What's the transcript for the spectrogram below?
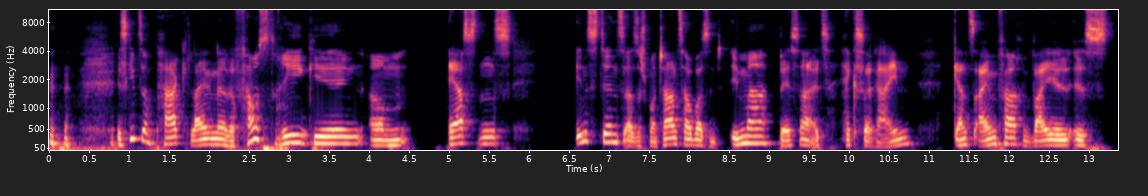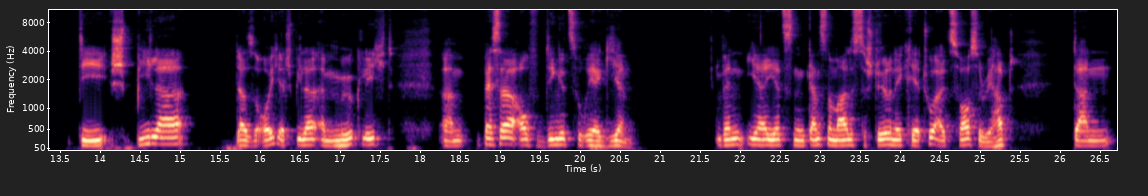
es gibt so ein paar kleinere Faustregeln. Ähm, erstens, Instants, also Spontanzauber, sind immer besser als Hexereien. Ganz einfach, weil es die Spieler, also euch als Spieler ermöglicht, ähm, besser auf Dinge zu reagieren. Wenn ihr jetzt ein ganz normales Zerstören der Kreatur als Sorcery habt, dann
